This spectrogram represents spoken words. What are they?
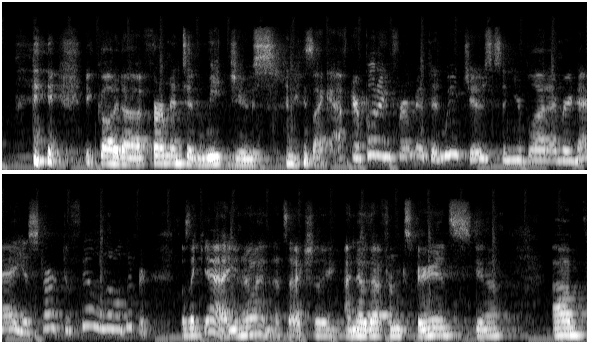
he called it a fermented wheat juice. And he's like, after putting fermented wheat juice in your blood every day, you start to feel a little different. I was like, yeah, you know, and that's actually I know that from experience, you know. Um,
